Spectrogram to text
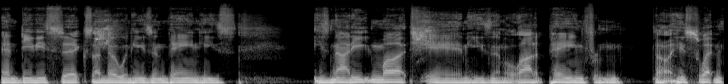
And DV6, I know when he's in pain, he's he's not eating much, and he's in a lot of pain from uh, he's sweating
